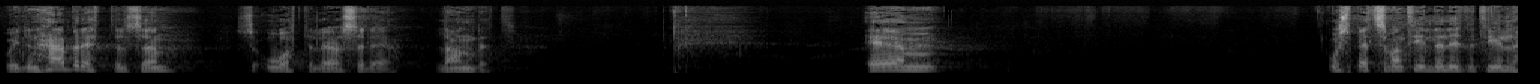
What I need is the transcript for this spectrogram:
och i den här berättelsen så återlöser det landet. Ehm, och spetsar man till det lite till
